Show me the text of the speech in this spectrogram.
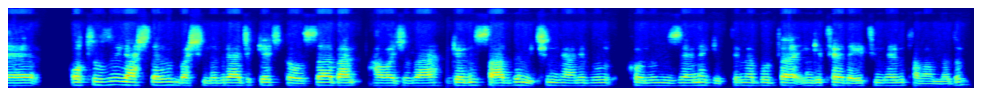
e, 30'lu yaşlarımın başında birazcık geç de olsa ben havacılığa gönül sardığım için yani bu konunun üzerine gittim ve burada İngiltere'de eğitimlerimi tamamladım.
